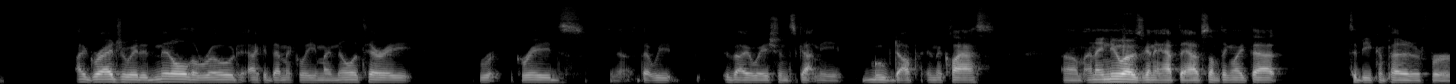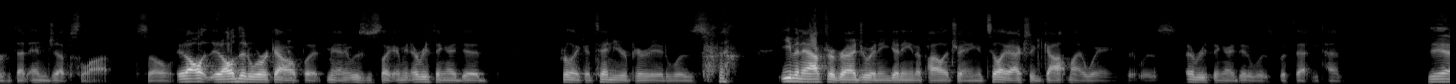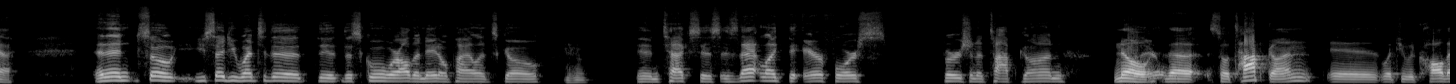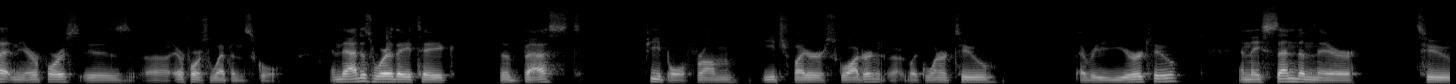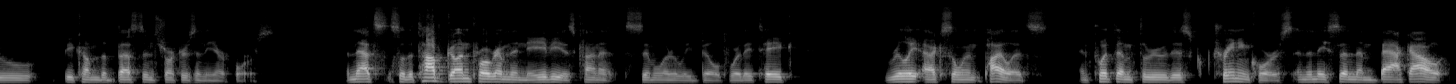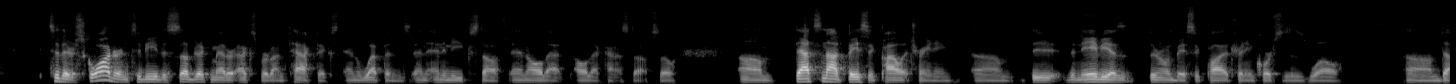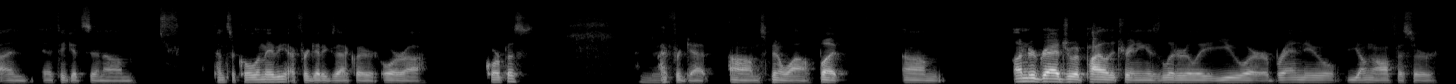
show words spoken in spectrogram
I graduated middle of the road academically. My military r- grades, you know, that we evaluations got me moved up in the class. Um, and I knew I was going to have to have something like that to be competitive for that NJEP slot. So it all it all did work out, but man, it was just like I mean everything I did for like a 10 year period was even after graduating getting into pilot training until I actually got my wings. It was everything I did was with that intent. Yeah. And then so you said you went to the the, the school where all the NATO pilots go mm-hmm. in Texas. Is that like the Air Force version of Top Gun? No, the so Top Gun is what you would call that in the Air Force is uh, Air Force Weapons School, and that is where they take the best people from each fighter squadron, uh, like one or two every year or two, and they send them there to become the best instructors in the Air Force. And that's so the Top Gun program in the Navy is kind of similarly built, where they take really excellent pilots and put them through this training course and then they send them back out to their squadron to be the subject matter expert on tactics and weapons and enemy stuff and all that all that kind of stuff. So um, that's not basic pilot training. Um, the the navy has their own basic pilot training courses as well. Um, and i think it's in um, pensacola maybe? I forget exactly or, or uh, corpus? I forget. Um, it's been a while but um, undergraduate pilot training is literally you are a brand new young officer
